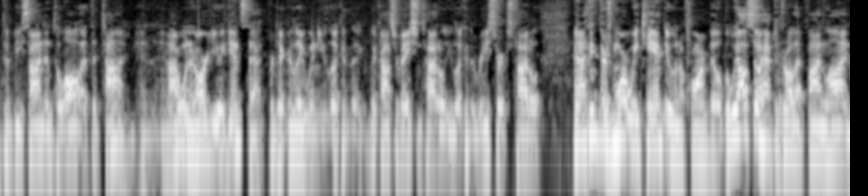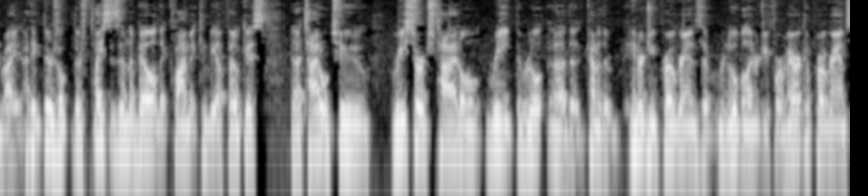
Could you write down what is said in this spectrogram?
to be signed into law at the time. And, and I wouldn't argue against that, particularly when you look at the, the conservation title, you look at the research title. And I think there's more we can do in a farm bill, but we also have to draw that fine line, right? I think there's there's places in the bill that climate can be a focus. Uh, title two, research title, REAP, the real, uh, the kind of the energy programs, the Renewable Energy for America programs,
